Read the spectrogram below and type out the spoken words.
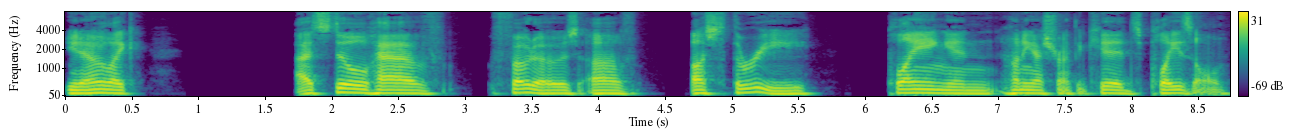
You know like i still have photos of us three playing in honey i shrunk the kids play zone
